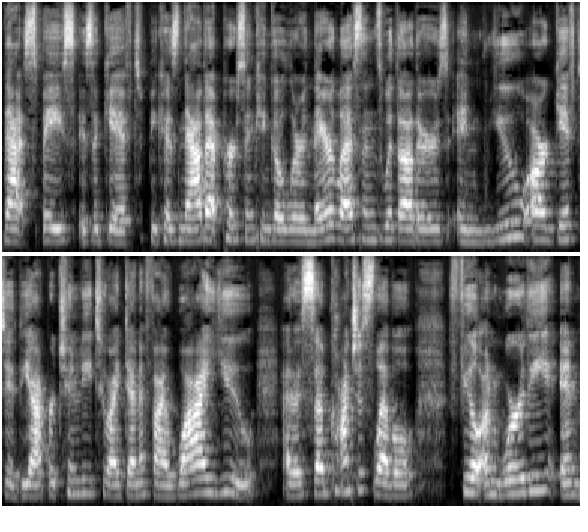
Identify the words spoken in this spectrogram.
that space is a gift because now that person can go learn their lessons with others and you are gifted the opportunity to identify why you at a subconscious level feel unworthy and,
